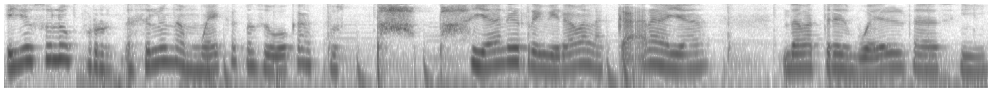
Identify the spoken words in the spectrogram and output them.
ellos solo por hacerle una mueca con su boca, pues pa, pa, ya le reviraban la cara, ya daba tres vueltas y...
